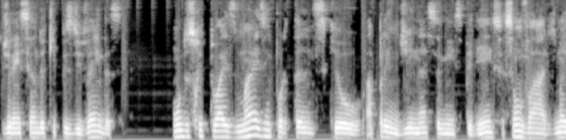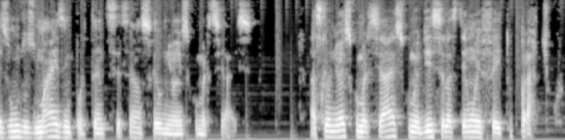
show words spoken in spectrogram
gerenciando equipes de vendas. Um dos rituais mais importantes que eu aprendi nessa minha experiência são vários, mas um dos mais importantes são as reuniões comerciais. As reuniões comerciais, como eu disse, elas têm um efeito prático.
